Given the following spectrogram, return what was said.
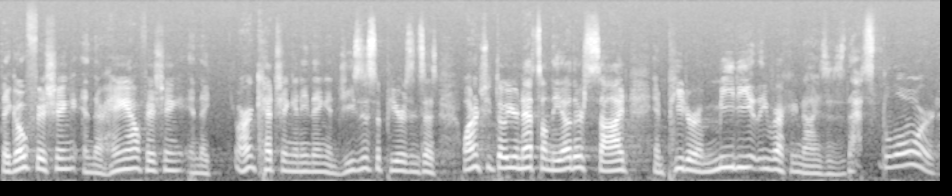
They go fishing and they're hanging out fishing and they aren't catching anything. And Jesus appears and says, Why don't you throw your nets on the other side? And Peter immediately recognizes, That's the Lord.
